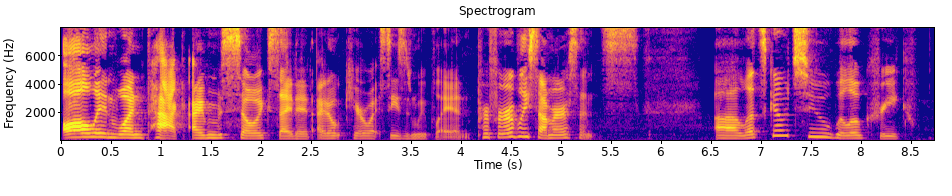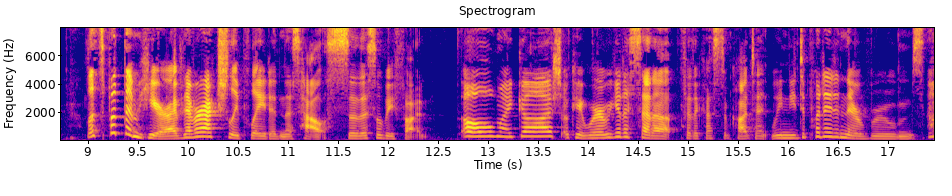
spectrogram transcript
all in one pack. I'm so excited. I don't care what season we play in, preferably summer since uh, let's go to Willow Creek. Let's put them here. I've never actually played in this house, so this will be fun. Oh my gosh. Okay, where are we going to set up for the custom content? We need to put it in their rooms.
